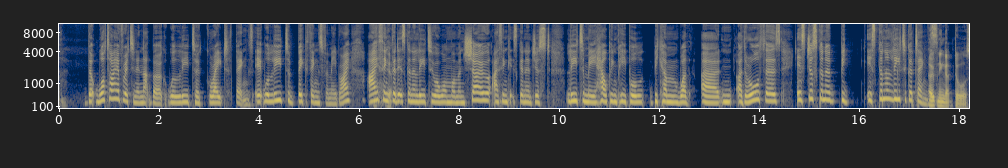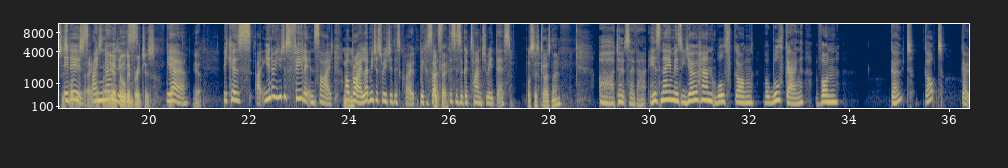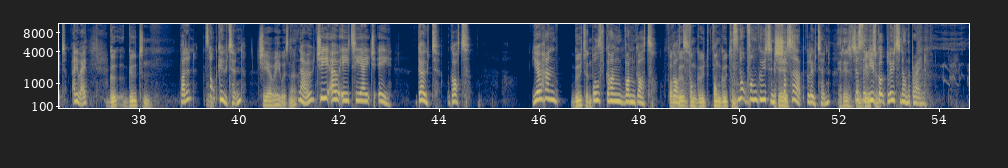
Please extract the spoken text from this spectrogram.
that what I have written in that book will lead to great things. It will lead to big things for me, Bri. I think that it's going to lead to a one woman show. I think it's going to just lead to me helping people become what uh, other authors. It's just going to be. It's going to lead to good things. Opening up doors is It what is. you're saying. I know Yeah, it building is. bridges. Yeah. Yeah. Because uh, you know you just feel it inside. Oh, Brian, let me just read you this quote because that's, Mm-hmm. Okay. this is a good time to read this. What's this guy's name? Oh, don't say that. His name is Johann Wolfgang well, Wolfgang von Goat. Got Goat. Anyway, Gu- Guten. pardon. It's not Guten. G O E, wasn't it? No, G O E T H E. Goat. Got. Johann Guten. Wolfgang von Gott. Von, Gott. Gu- von, von Guten. It's not von Gluten. It Shut is. up, gluten. It is It's just that you've got gluten on the brain.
